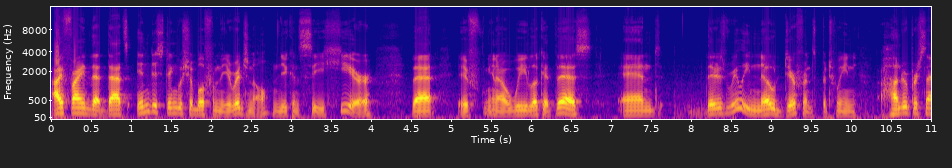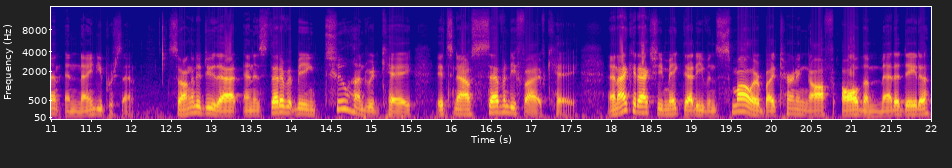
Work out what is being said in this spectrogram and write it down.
I find that that's indistinguishable from the original. And you can see here that if you know we look at this and there's really no difference between 100% and 90%. So I'm going to do that, and instead of it being 200K, it's now 75K. And I could actually make that even smaller by turning off all the metadata,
